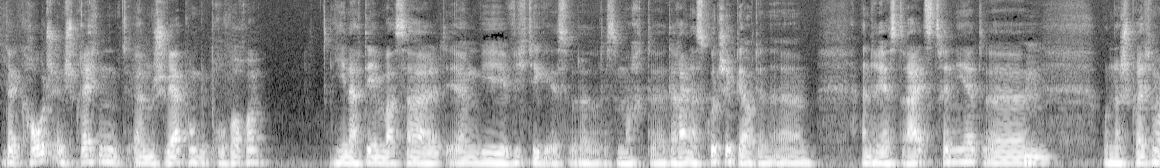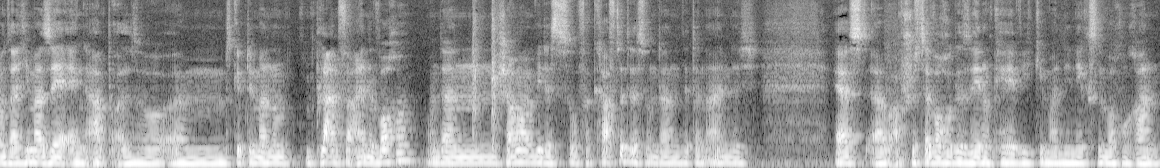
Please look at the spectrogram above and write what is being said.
der Coach entsprechend ähm, Schwerpunkte pro Woche, je nachdem, was halt irgendwie wichtig ist oder so. Das macht äh, der Rainer Skutschik, der auch den ähm, Andreas Dreiz trainiert. Äh, mhm und da sprechen wir uns eigentlich immer sehr eng ab. Also ähm, es gibt immer nur einen Plan für eine Woche und dann schauen wir mal, wie das so verkraftet ist und dann wird dann eigentlich erst am Abschluss der Woche gesehen, okay, wie gehen wir in die nächsten Wochen ran.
